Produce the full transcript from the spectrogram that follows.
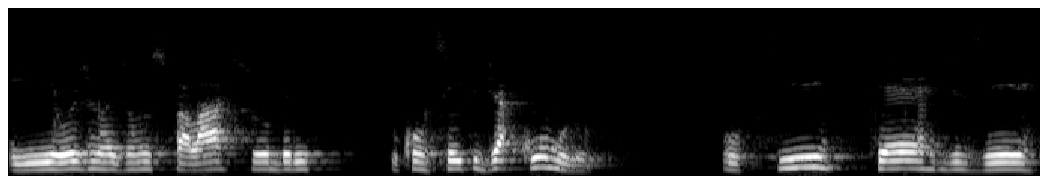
E hoje nós vamos falar sobre o conceito de acúmulo, o que quer dizer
